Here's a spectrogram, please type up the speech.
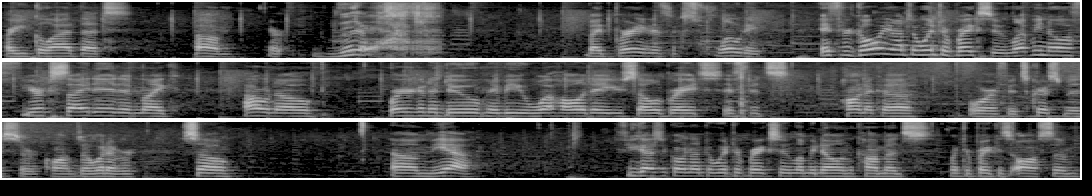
are you glad that, um, my brain is exploding. If you're going onto winter break soon, let me know if you're excited and like, I don't know, what you're gonna do, maybe what holiday you celebrate, if it's Hanukkah or if it's Christmas or Kwanzaa, whatever. So, um, yeah, if you guys are going on to winter break soon, let me know in the comments. Winter break is awesome.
